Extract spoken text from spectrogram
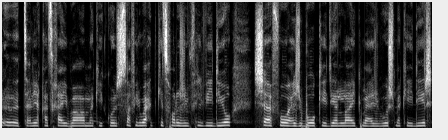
التعليقات خايبة ما كيكونش صافي الواحد كيتفرج في الفيديو شافو عجبو كيدير like ما عجبوش ما كيديرش.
